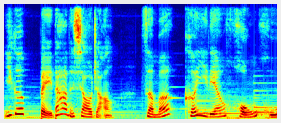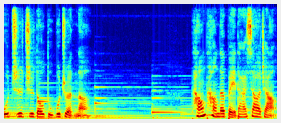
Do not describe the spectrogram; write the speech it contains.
一个北大的校长，怎么可以连鸿鹄之之都读不准呢？堂堂的北大校长，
